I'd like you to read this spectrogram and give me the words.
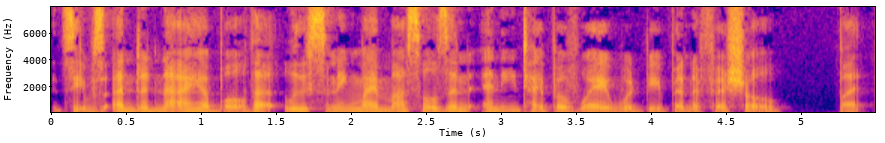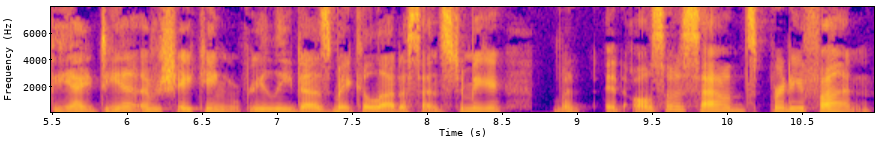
It seems undeniable that loosening my muscles in any type of way would be beneficial, but the idea of shaking really does make a lot of sense to me, but it also sounds pretty fun.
